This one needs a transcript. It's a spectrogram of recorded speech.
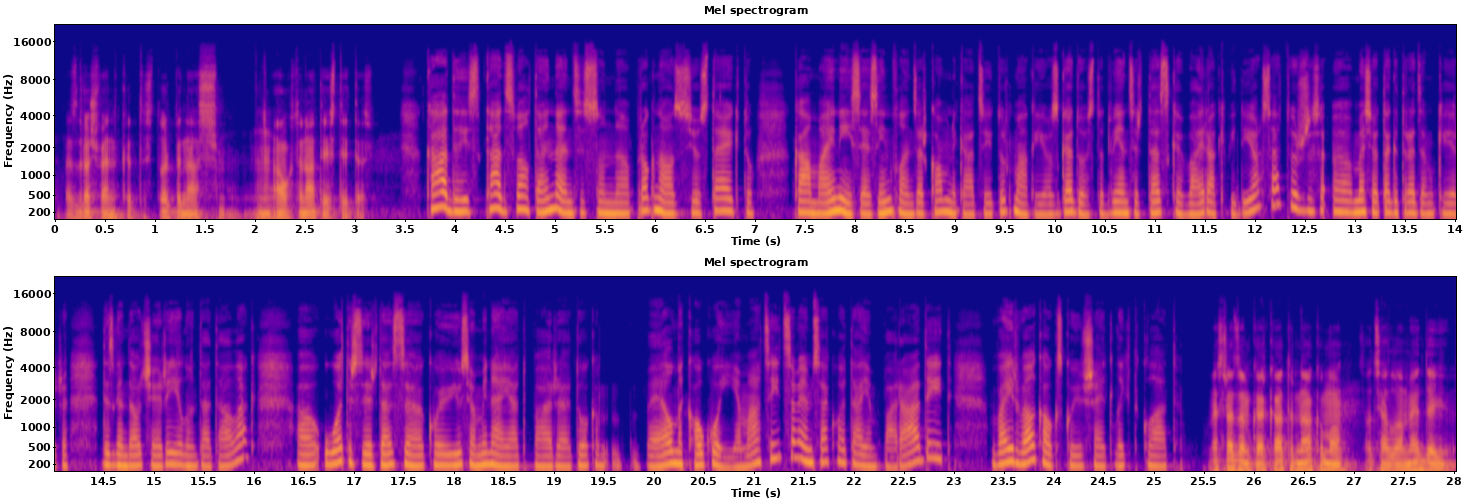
Tāpēc droši vien tas turpinās augt un attīstīties. Kādas, kādas vēl tendences un prognozes jūs teiktu, kā mainīsies influenceru komunikācija turpmākajos gados? Tad viens ir tas, ka vairāk video saturs, mēs jau tagad redzam, ka ir diezgan daudz šie rīli un tā tālāk. Otrs ir tas, ko jūs jau minējāt par to, ka vēlme kaut ko iemācīt saviem sekotājiem, parādīt, vai ir vēl kaut kas, ko jūs šeit liktu klāt? Mēs redzam, ka ar katru nākamo sociālo mediju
